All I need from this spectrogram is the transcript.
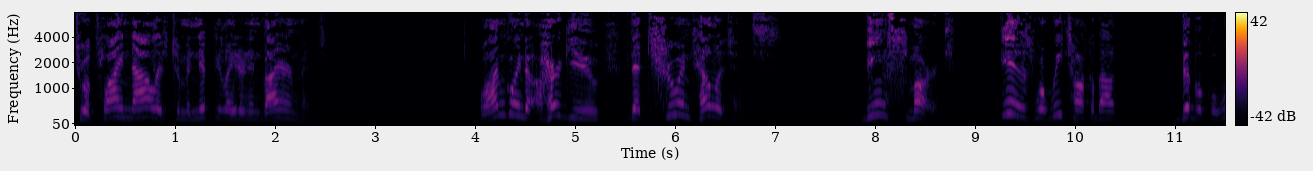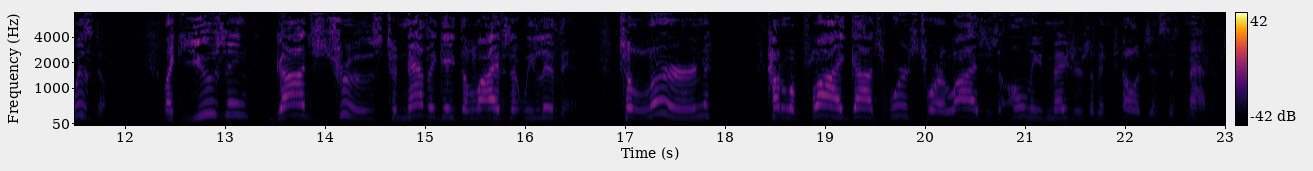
To apply knowledge to manipulate an environment. Well, I'm going to argue that true intelligence, being smart, is what we talk about biblical wisdom. Like using God's truths to navigate the lives that we live in. To learn how to apply God's words to our lives is only measures of intelligence that matters.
